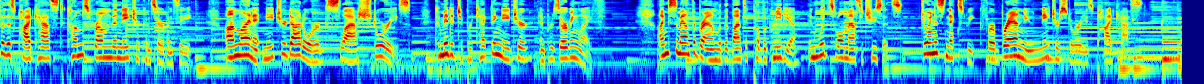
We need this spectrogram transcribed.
for this podcast comes from the Nature Conservancy, online at nature.org/stories, committed to protecting nature and preserving life. I'm Samantha Brown with Atlantic Public Media in Woods Hole, Massachusetts. Join us next week for a brand new Nature Stories podcast.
